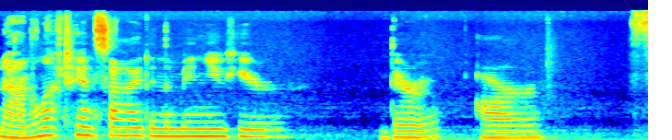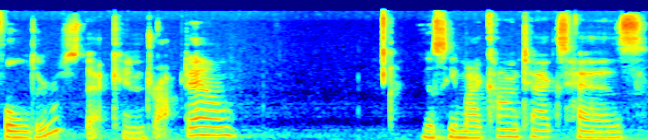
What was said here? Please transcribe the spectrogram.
Now on the left hand side in the menu here, there are folders that can drop down. You'll see my contacts has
